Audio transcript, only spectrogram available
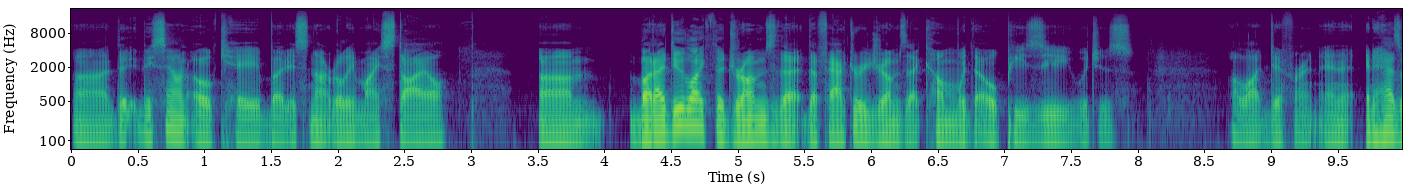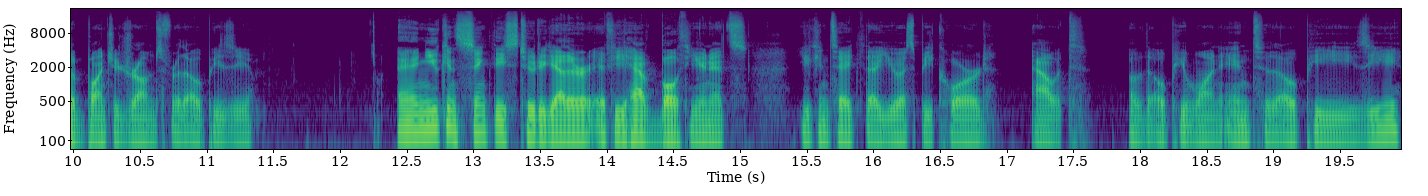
Uh, they, they sound okay, but it's not really my style. Um, but I do like the drums that the factory drums that come with the OPZ, which is a lot different, and it, it has a bunch of drums for the OPZ. And you can sync these two together if you have both units. You can take the USB cord out of the OP1 into the OPZ.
